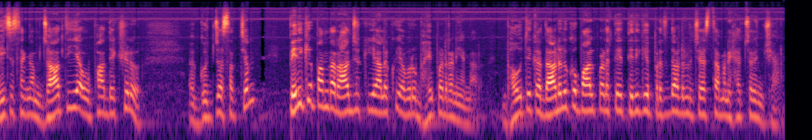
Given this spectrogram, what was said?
బీసీ సంఘం జాతీయ ఉపాధ్యక్షులు గుజ్జ సత్యం పెరిగి పంద రాజకీయాలకు ఎవరు భయపడరని అన్నారు. భౌతిక దాడులకు పాల్పడితే తిరిగి ప్రతిదాడులు చేస్తామని హెచ్చరించారు.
